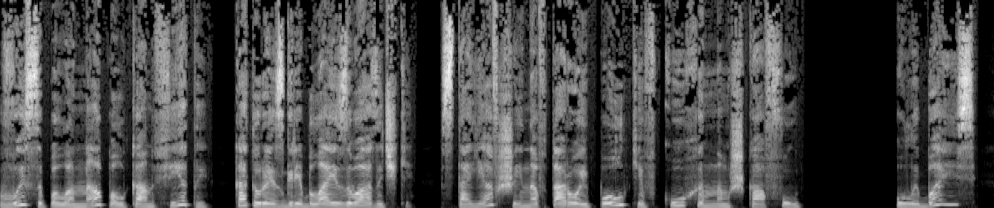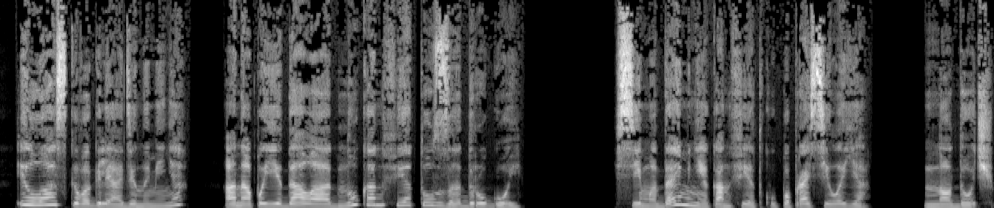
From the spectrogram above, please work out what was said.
высыпала на пол конфеты, которые сгребла из вазочки, стоявшей на второй полке в кухонном шкафу. Улыбаясь и ласково глядя на меня, она поедала одну конфету за другой. «Сима, дай мне конфетку», — попросила я. Но дочь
